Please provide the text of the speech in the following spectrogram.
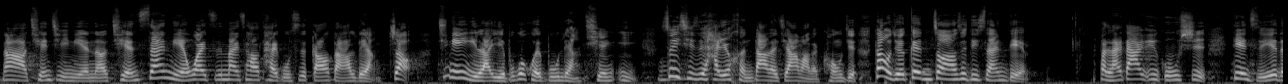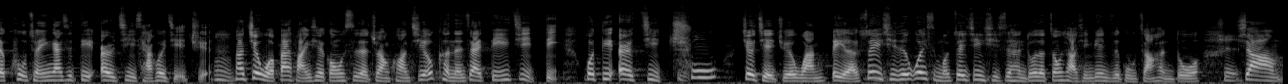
那前几年呢，前三年外资卖超台股是高达两兆。今年以来也不过回补两千亿，所以其实还有很大的加码的空间。但我觉得更重要是第三点，本来大家预估是电子业的库存应该是第二季才会解决。嗯，那就我拜访一些公司的状况，极有可能在第一季底或第二季初就解决完毕了。所以其实为什么最近其实很多的中小型电子股涨很多，是像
